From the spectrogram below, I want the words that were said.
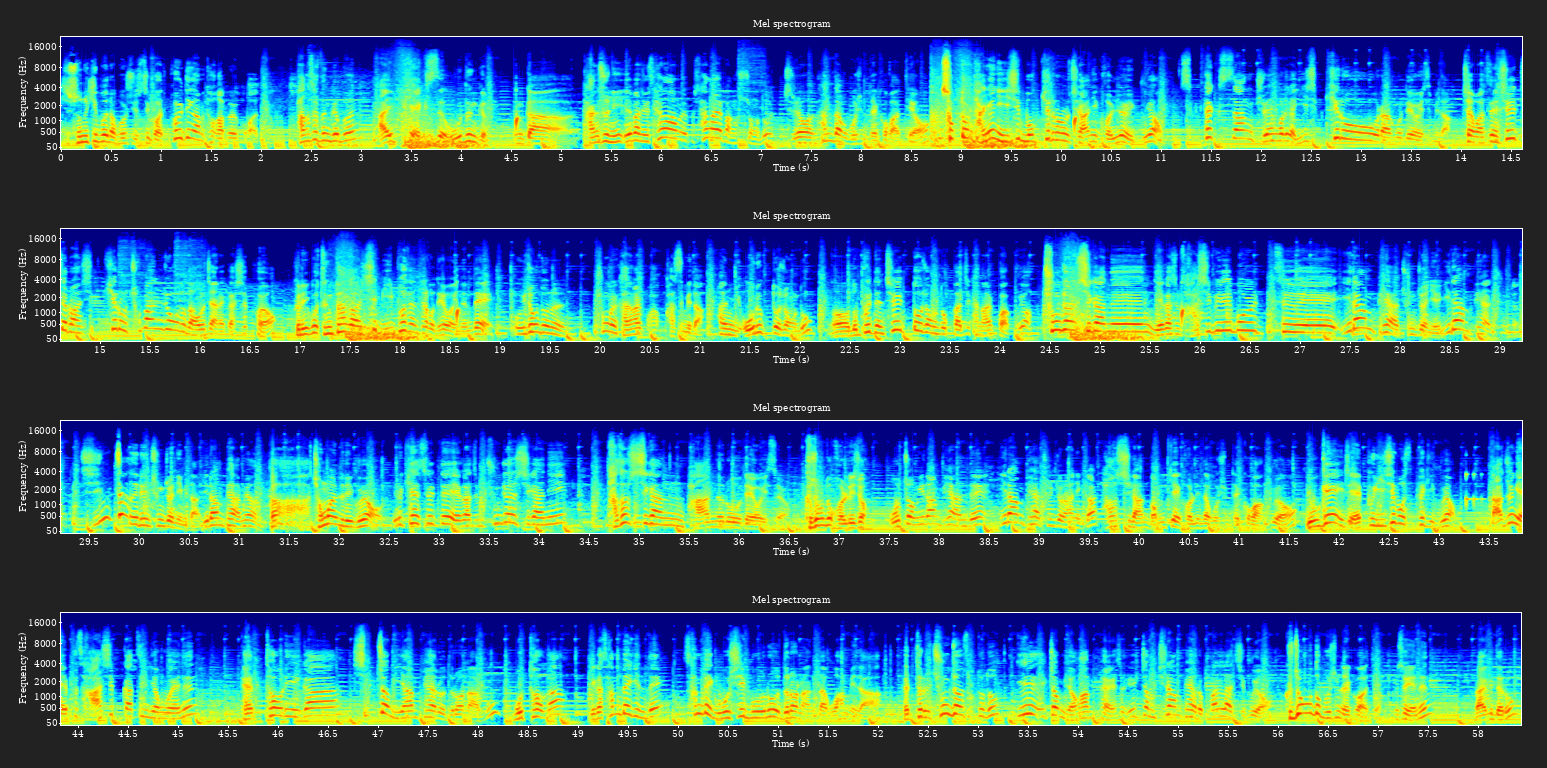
키보드라 볼수 있을 것 같아요. 폴딩하면 더 가벼울 것 같아요. 방수 등급은 IPX 5등급. 그러니까 단순히 일반적인 생활, 생활 방수 정도 지원한다고 보시면 될 것 같아요. 속도는 당연히 25km로 제한이 걸려 있고요. 스펙상 주행거리가 20km라고 되어 있습니다. 제가 봤을 때 실제로 한 10km 초반 정도 나오지 않을까 싶어요. 그리고 등판가 12%라고 되어 있는데 어, 이 정도는 충분히 가능할 것 같습니다. 한 5, 6도 정도? 어, 높을 땐 7도 정도까지 가능할 것 같고요. 충전 시간은 얘가 지금 41V의 1A 충전이에요. 1A 충전. 진짜 느린 충전입니다. 1A 하면 아 정말 느리고요. 이렇게 했을 때 얘가 지금 충전 시간이 5시간 반으로 되어 있어요. 그 정도 걸리죠? 5.1A인데 1A 충전을 하니까 5시간 넘게 걸린다고 보시면 될 것 같고요. 요게 이제 F25 스펙이고요. 나중에 F40 같은 경우에는 배터리가 10.2A로 늘어나고 모터가 얘가 300인데 350으로 늘어난다고 합니다. 배터리 충전 속도도 1.0A에서 1.7A로 빨라지고요. 그 정도 보시면 될 것 같아요. 그래서 얘는 말 그대로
